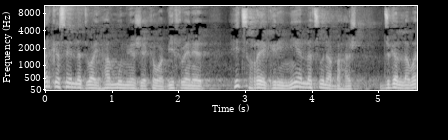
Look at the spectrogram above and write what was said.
هەر کەسێ لە دوای هەموو نوێژێکەوە بیخوێنێت هیچ ڕێگری نییە لە چوونە بەهشت جگەل لەوە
